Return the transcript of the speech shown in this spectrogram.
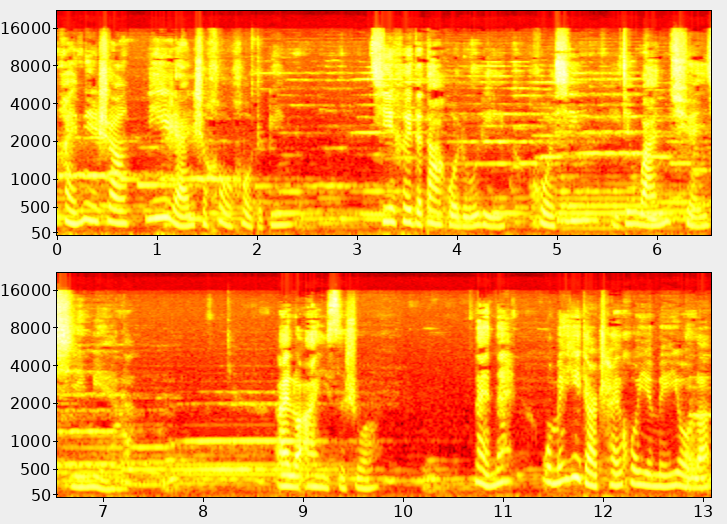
海面上依然是厚厚的冰。漆黑的大火炉里，火星已经完全熄灭了。埃罗阿伊斯说：“奶奶。”我们一点柴火也没有了，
